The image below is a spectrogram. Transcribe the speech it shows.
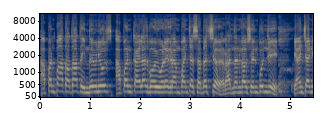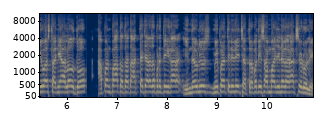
आपण पाहत आहोत हिंदू न्यूज. आपण कैलास भाऊ ग्रामपंचायत सदस्य रांजणगाव शेनपुंजी यांच्या निवासस्थानी आलो होतो. आपण पाहत होतात अत्याचाराचा प्रतिकार. हिंदू न्यूज मी प्रतिनिधी छत्रपती संभाजीनगर अक्षडोले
